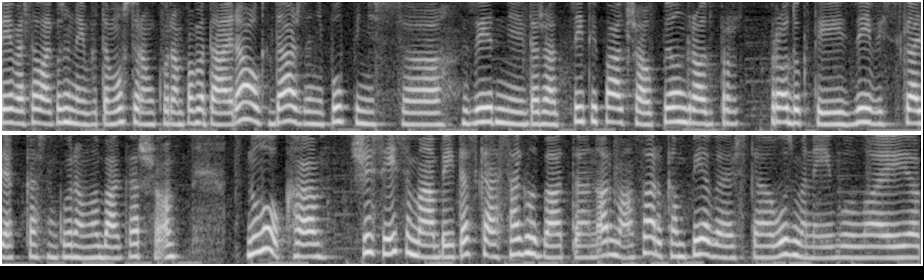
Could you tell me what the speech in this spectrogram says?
pievērst lielāku uzmanību tam uzturam, kuram pamatā ir augļi, dārzeņi, pupiņas, zirņi, dažādi citi pākšaugi, pilngraudu pro produkti, zivis, gaļa, kas no kuram labāk garšo. Nu, lūk, Šis īsumā bija tas, kā saglabāt normālu svaru, kam pievērst uzmanību, lai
